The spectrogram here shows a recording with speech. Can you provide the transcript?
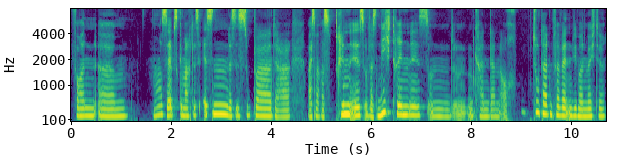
von ähm, selbstgemachtes Essen. Das ist super, da weiß man, was drin ist und was nicht drin ist und, und, und kann dann auch Zutaten verwenden, wie man möchte.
